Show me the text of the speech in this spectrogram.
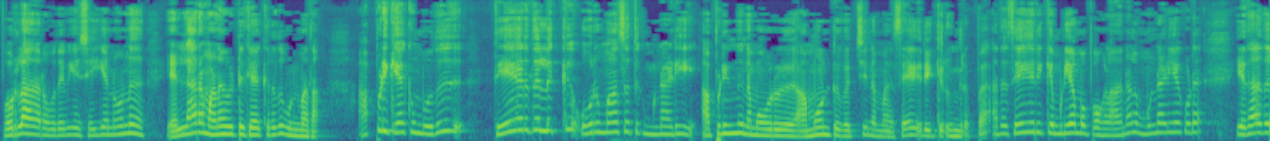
பொருளாதார உதவியை செய்யணும்னு எல்லாரும் மன விட்டு கேட்குறது உண்மைதான். அப்படி கேட்கும்போது தேர்தலுக்கு ஒரு மாதத்துக்கு முன்னாடி அப்படின்னு நம்ம ஒரு அமௌண்ட்டு வச்சு நம்ம சேகரிக்கிறோங்கிறப்ப அதை சேகரிக்க முடியாமல் போகலாம். அதனால் முன்னாடியே கூட ஏதாவது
